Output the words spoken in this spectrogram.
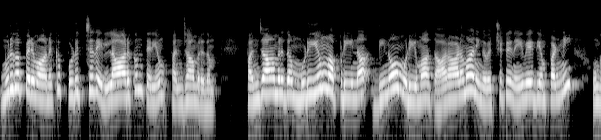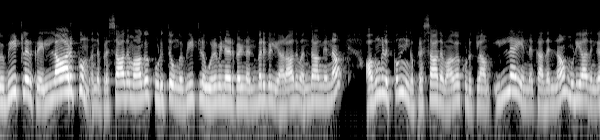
முருகப்பெருமானுக்கு பிடிச்சது எல்லாருக்கும் தெரியும் பஞ்சாமிரதம். பஞ்சாமிர்தம் முடியும் அப்படின்னா தினம் முடியுமா? தாராளமாக நீங்கள் வச்சுட்டு நைவேத்தியம் பண்ணி உங்கள் வீட்டில் இருக்கிற எல்லாருக்கும் அந்த பிரசாதமாக கொடுத்து உங்கள் வீட்டில் உறவினர்கள் நண்பர்கள் யாராவது வந்தாங்கன்னா அவங்களுக்கும் நீங்கள் பிரசாதமாக கொடுக்கலாம். இல்லை எனக்கு அதெல்லாம் முடியாதுங்க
